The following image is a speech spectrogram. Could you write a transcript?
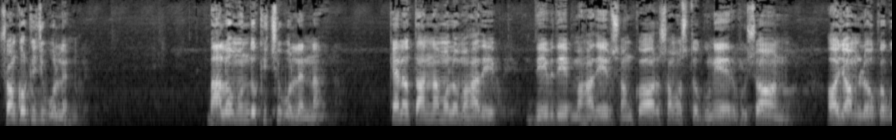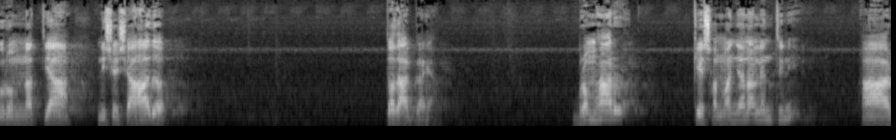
শঙ্কর কিছু বললেন না। ভালো মন্দ কিচ্ছু বললেন না। কেন তার নাম হলো মহাদেব? দেবদেব, মহাদেব, শঙ্কর, সমস্ত গুণের ভূষণ। অজম লোক গুরুম নত্যা নিশেষাদ তদাজ্ঞায়া। ব্রহ্মার কে সম্মান জানালেন তিনি? আর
